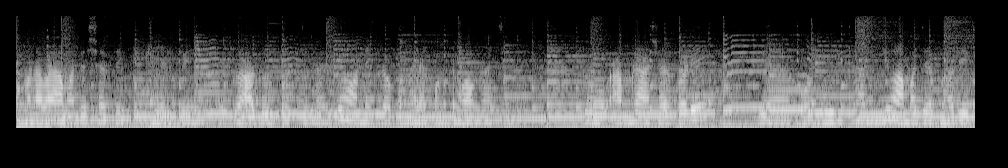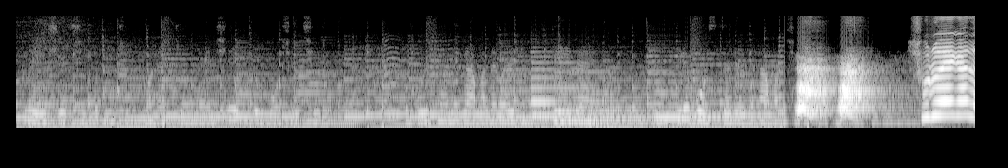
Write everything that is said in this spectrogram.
এখন আবার আমাদের সাথে একটু খেলবে, একটু আদর করতে লাগবে, অনেক রকমের এখন ঢং আছে। তো আমরা আসার পরে ওর বুড়ি ঠাম্মিও আমাদের ঘরে একটু এসেছিল, কিছুক্ষণের জন্য এসে একটু বসেছিল। বুড়ি ঠাম্মিকে আমাদের ঘরে ঢুকতেই দেয় না। ঢুকলে বসতে দেবে না, আমাদের সাথে। শুরু হয়ে গেল?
